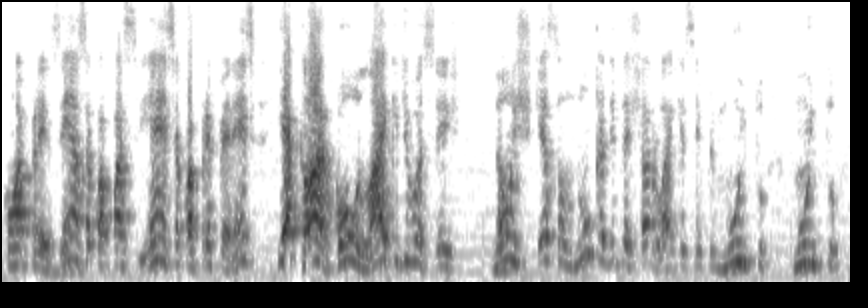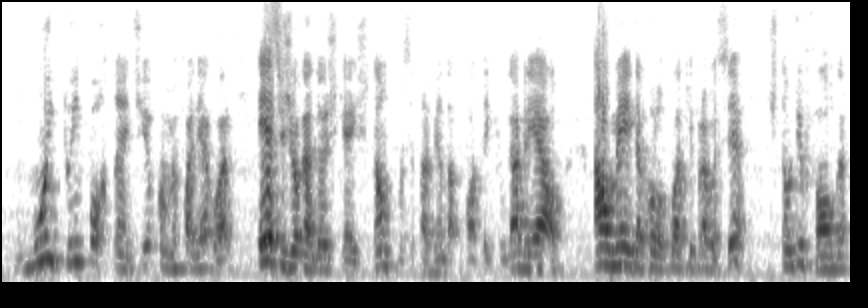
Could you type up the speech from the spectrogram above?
com a presença, com a paciência, com a preferência e, é claro, com o like de vocês. Não esqueçam nunca de deixar o like, é sempre muito, muito, muito importante. E, como eu falei agora, esses jogadores que aí estão, que você está vendo a foto aí que o Gabriel Almeida colocou aqui para você, estão de folga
